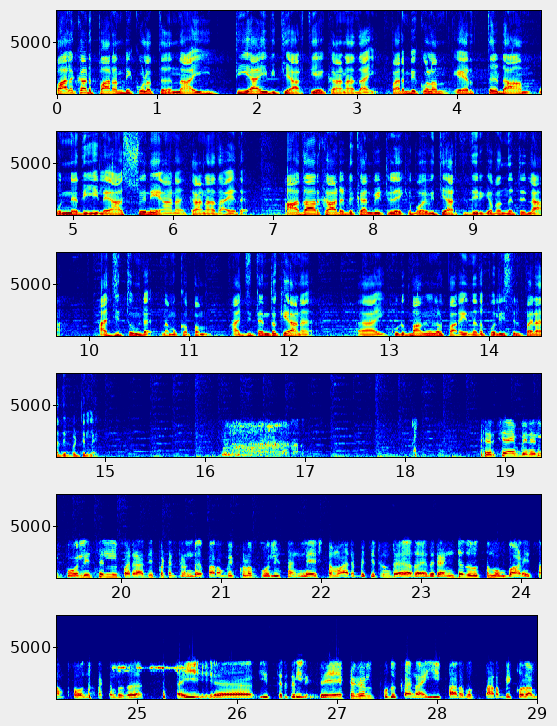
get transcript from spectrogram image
പാലക്കാട് പറമ്പിക്കുളത്ത് നിന്ന് ഐ ടി ഐ വിദ്യാർത്ഥിയെ കാണാതായി. പറമ്പിക്കുളം എർത്ത് ഡാം ഉന്നതിയിലെ അശ്വിനെയാണ് കാണാതായത്. ആധാർ കാർഡ് എടുക്കാൻ വീട്ടിലേക്ക് പോയ വിദ്യാർത്ഥി തിരികെ വന്നിട്ടില്ല. അജിത്തുണ്ട്. നമുക്കൊപ്പം. അജിത്ത് എന്തൊക്കെയാണ് ഈ കുടുംബാംഗങ്ങൾ പറയുന്നത്? പോലീസിൽ പരാതിപ്പെട്ടില്ലേ? തീർച്ചയായും പിന്നിൽ പോലീസിൽ പരാതിപ്പെട്ടിട്ടുണ്ട്. പറമ്പിക്കുളം പോലീസ് അന്വേഷണം ആരംഭിച്ചിട്ടുണ്ട്. അതായത് രണ്ട് ദിവസം മുമ്പാണ് ഈ സംഭവം നടക്കുന്നത്. ഈ ഇത്തരത്തിൽ രേഖകൾ പുതുക്കാനായി ഈ പറമ്പ് പറമ്പിക്കുളം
